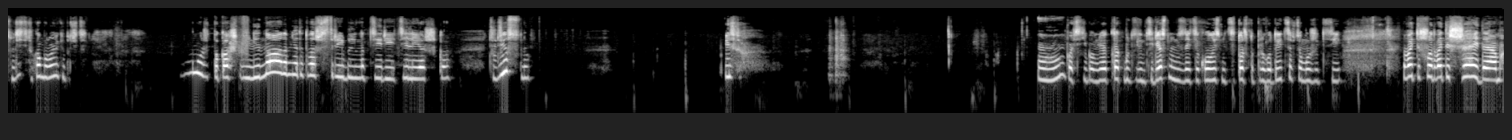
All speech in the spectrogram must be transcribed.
Посмотрите рукам ролики, почти. Может, пока что мне не надо мне этот ваш стрим, блин, на теле- тележка. Чудесно. И... с- Угу, спасибо. Мне так буде інтересно, мені здається, колись мені це точно пригодиться в цьому житті. Давайте що, давайте ще йдемо.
